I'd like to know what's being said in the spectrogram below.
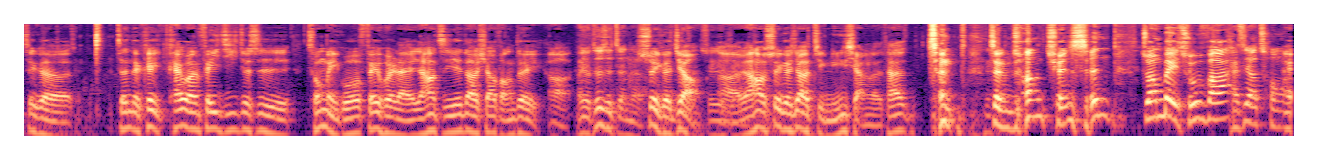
这个真的可以开完飞机，就是从美国飞回来，然后直接到消防队啊，哎呦，这是真的，睡个觉啊，然后睡个觉，警铃响了，他整整装全身装备出发，还是要冲，哎，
